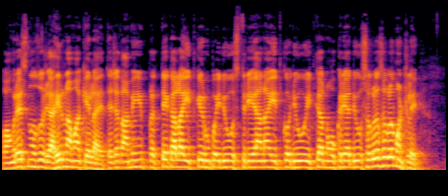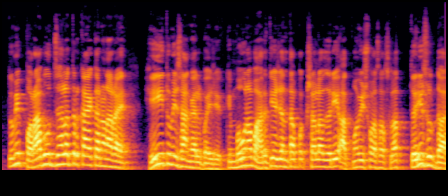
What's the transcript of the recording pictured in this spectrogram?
काँग्रेसनं जो जाहीरनामा केला आहे त्याच्यात आम्ही प्रत्येकाला इतके रुपये देऊ स्त्रियांना इतकं देऊ इतक्या नोकऱ्या देऊ सगळं सगळं म्हटले. तुम्ही पराभूत झालं तर काय करणार आहे? हेही तुम्ही सांगायला पाहिजे किंबहुना भारतीय जनता पक्षाला जरी आत्मविश्वास असला तरीसुद्धा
